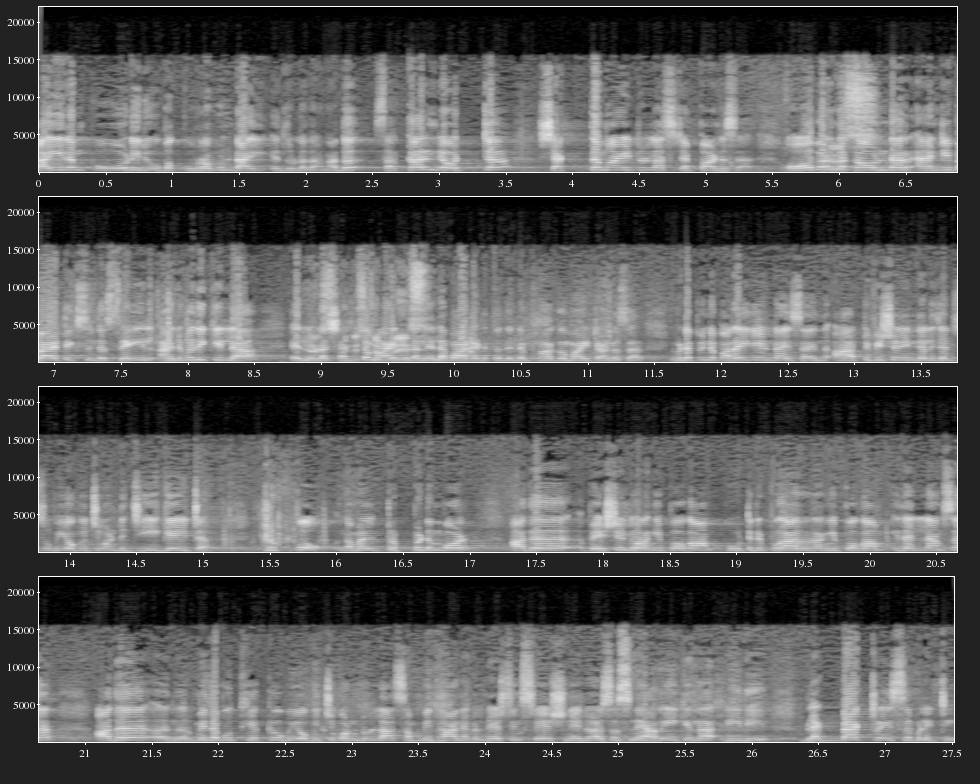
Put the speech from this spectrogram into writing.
ആയിരം കോടി രൂപ കുറവുണ്ടായി എന്നുള്ളതാണ്. അത് സർക്കാരിന്റെ ഒറ്റ ശക്തമായിട്ടുള്ള സ്റ്റെപ്പാണ് സാർ. ഓവർ ദ കൗണ്ടർ ആന്റിബയോട്ടിക്സിന്റെ സെയിൽ അനുവദിക്കില്ല എന്നുള്ള ശക്തമായിട്ടുള്ള. നിലപാടെടുത്തതിന്റെ ഭാഗമായിട്ടാണ് സാർ. ഇവിടെ പിന്നെ പറയുകയുണ്ടായി സാർ ആർട്ടിഫിഷ്യൽ ഇന്റലിജൻസ് ഉപയോഗിച്ചുകൊണ്ട് ജി ഗേറ്റ് ട്രിപ്പോ നമ്മൾ ട്രിപ്പ് ഇടുമ്പോൾ അത് പേഷ്യന്റ് ഉറങ്ങിപ്പോകാം കൂട്ടിരിപ്പുകാർ ഉറങ്ങിപ്പോകാം ഇതെല്ലാം സാർ അത് നിർമ്മിത ബുദ്ധിയൊക്കെ ഉപയോഗിച്ചുകൊണ്ടുള്ള സംവിധാനങ്ങൾ നഴ്സിംഗ് സ്റ്റേഷനെ നഴ്സസിനെ അറിയിക്കുന്ന രീതിയിൽ ബ്ലഡ് ബാക്ക് ട്രേസബിലിറ്റി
